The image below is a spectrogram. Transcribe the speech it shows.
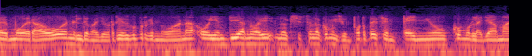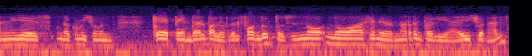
eh, moderado o en el de mayor riesgo, porque no van a, hoy en día no, hay, no existe una comisión por desempeño, como la llaman, y es una comisión que dependa del valor del fondo, entonces no va a generar una rentabilidad adicional.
